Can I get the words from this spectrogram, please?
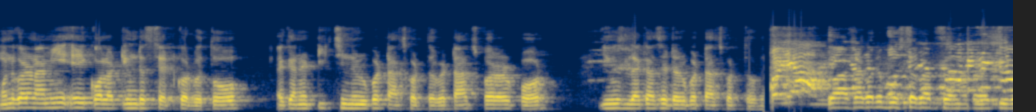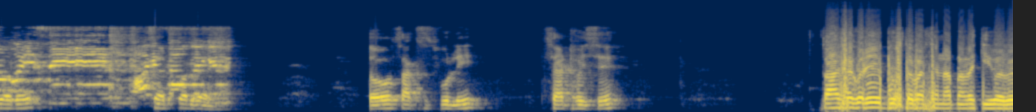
মনে করেন আমি এই কলার টিউনটা সেট করব, তো এখানে টিক চিহ্নের উপর টাচ করতে হবে। টাচ করার পর ইউজ লেখা আছে, এটার উপর টাচ করতে হবে। তো আশা করি বুঝতে পারছেন আপনারা কীভাবে সেট করবেন। তো সাকসেসফুলি সেট হয়েছে। তো আশা করি বুঝতে পারছেন আপনারা কীভাবে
